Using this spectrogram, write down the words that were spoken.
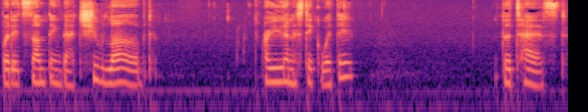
but it's something that you loved, are you going to stick with it? The test.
